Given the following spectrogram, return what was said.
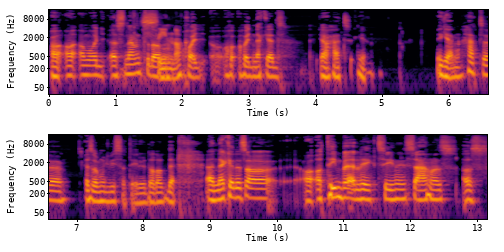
A, a, amúgy azt nem tudom, Színnak. hogy, hogy neked... Ja, hát igen. Igen, hát ez amúgy visszatérő dolog, de neked ez a, a, a Timberlake című szám, az, az,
